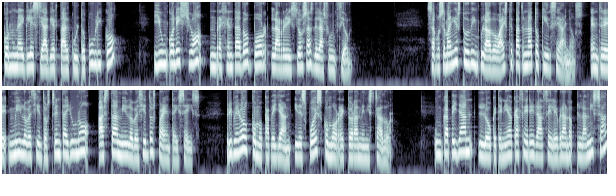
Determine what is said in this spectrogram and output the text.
con una iglesia abierta al culto público, y un colegio regentado por las religiosas de la Asunción. San José María estuvo vinculado a este patronato 15 años, entre 1931 hasta 1946, primero como capellán y después como rector administrador. Un capellán lo que tenía que hacer era celebrar la misa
